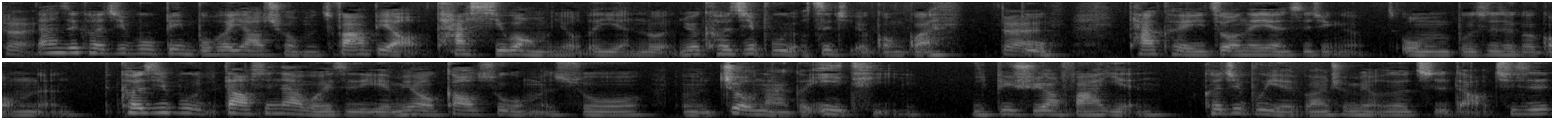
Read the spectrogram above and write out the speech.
对，但是科技部并不会要求我们发表他希望我们有的言论，因为科技部有自己的公关部，他可以做那件事情的。我们不是这个功能。科技部到现在为止也没有告诉我们说，嗯，就哪个议题你必须要发言。科技部也完全没有这个指导。其实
